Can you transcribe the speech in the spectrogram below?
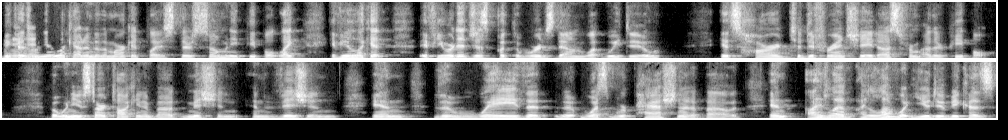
because mm-hmm. when you look out into the marketplace there's so many people like if you look at if you were to just put the words down what we do it's hard to differentiate us from other people but when you start talking about mission and vision and the way that uh, what we're passionate about and i love i love what you do because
